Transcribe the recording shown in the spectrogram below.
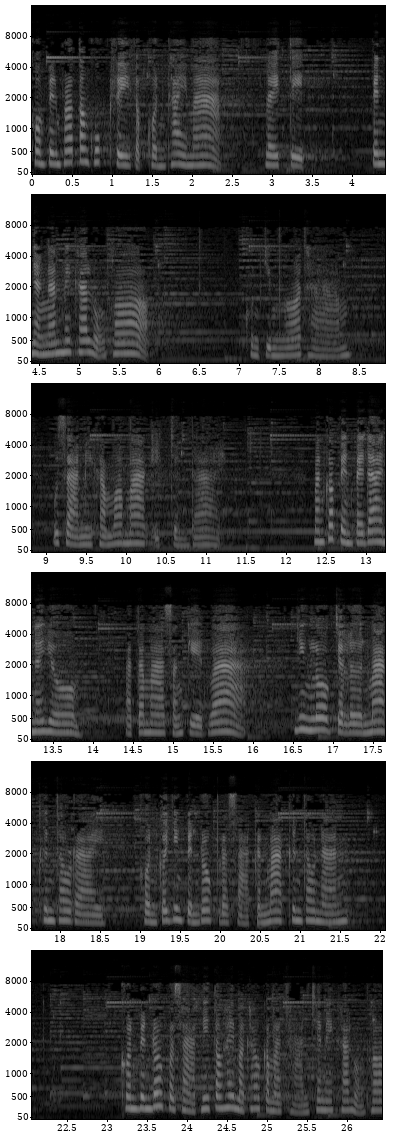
คงเป็นเพราะต้องคุกคลีกับคนไข้มาก เลยติด เป็นอย่างนั้นไหมคะหลวงพ่อ คุณกิมง้อถาม อุตส่ามีคำว่ามากอีกจนได้ มันก็เป็นไปได้นะโยมอาตมาสังเกตว่า ยิ่งโลกเจริญมากขึ้นเท่าไร คนก็ยิ่งเป็นโรคประสาทกันมากขึ้นเท่านั้น คนเป็นโรคประสาทนี่ต้องให้มาเข้ากรรมาฐานใช่ไหมคะหลวงพ่อ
